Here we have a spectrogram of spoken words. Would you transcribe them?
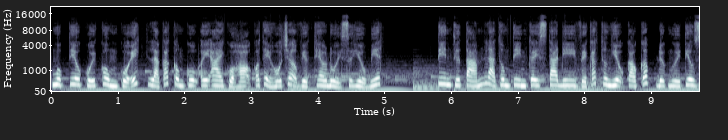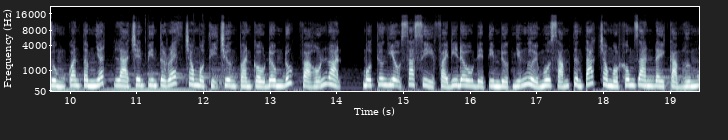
Mục tiêu cuối cùng của X là các công cụ AI của họ có thể hỗ trợ việc theo đuổi sự hiểu biết. Tin thứ 8 là thông tin case study về các thương hiệu cao cấp được người tiêu dùng quan tâm nhất là trên Pinterest trong một thị trường toàn cầu đông đúc và hỗn loạn. Một thương hiệu xa xỉ phải đi đâu để tìm được những người mua sắm tương tác trong một không gian đầy cảm hứng.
